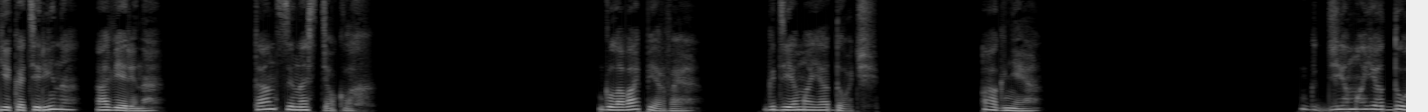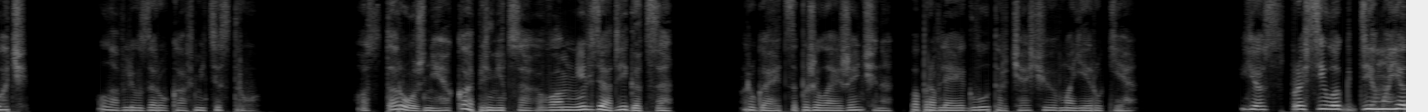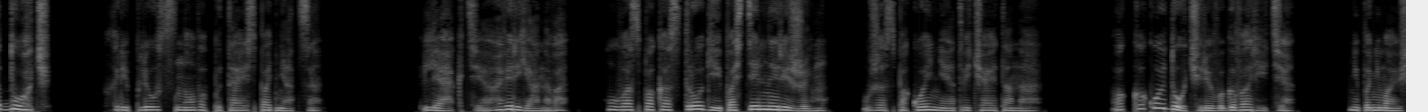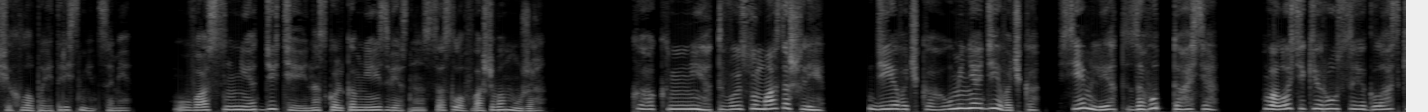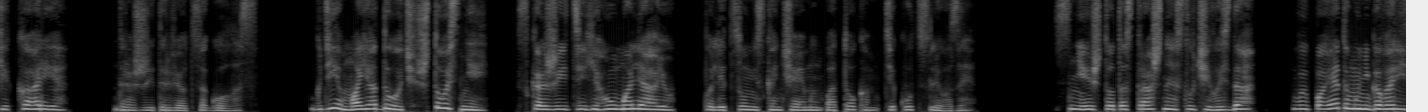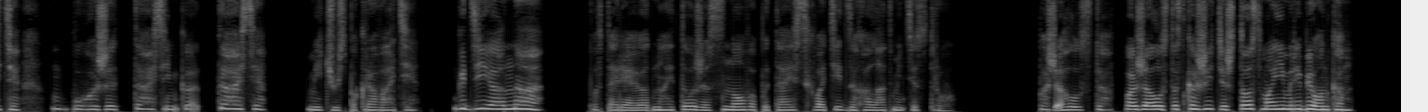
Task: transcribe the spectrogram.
Екатерина Аверина. Танцы на стеклах. Глава первая. Где моя дочь? Агния. «Где моя дочь?» Ловлю за рукав медсестру. «Осторожнее, капельница, вам нельзя двигаться!» Ругается пожилая женщина, поправляя иглу, торчащую в моей руке. «Я спросила, где моя дочь?» Хриплю, снова пытаясь подняться. «Лягте, Аверьянова. У вас пока строгий постельный режим», — уже спокойнее отвечает она. «О какой дочери вы говорите?» Непонимающе хлопает ресницами. «У вас нет детей, насколько мне известно, со слов вашего мужа». «Как нет? Вы с ума сошли? Девочка, у меня девочка. Семь лет, зовут Тася. Волосики русые, глазки карие». Дрожит и рвется голос. Где моя дочь? Что с ней? Скажите, я умоляю. По лицу нескончаемым потоком текут слезы. С ней что-то страшное случилось, да? Вы поэтому не говорите? Боже, Тасенька, Тася. Мечусь по кровати. Где она? Повторяю одно и то же, снова пытаясь схватить за халат медсестру. Пожалуйста, пожалуйста, скажите, что с моим ребенком?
